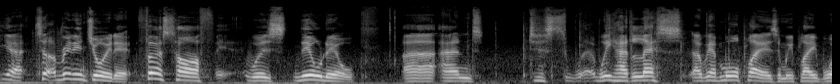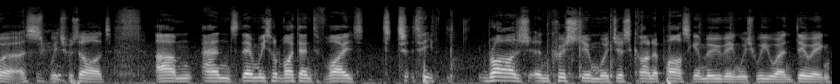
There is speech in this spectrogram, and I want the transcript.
yeah, so I really enjoyed it. First half it was nil nil, uh, and just we had less, uh, we had more players and we played worse, which was odd. Um, and then we sort of identified. T- t- Raj and Christian were just kind of passing and moving, which we weren't doing.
